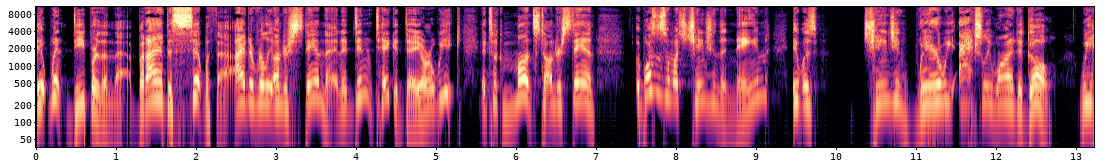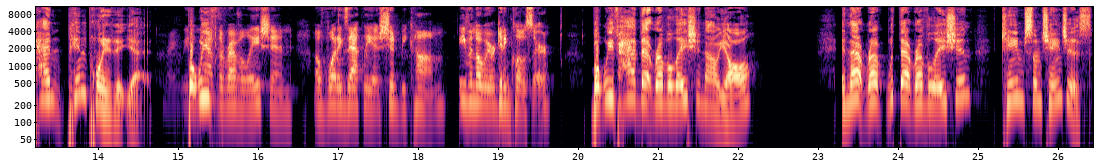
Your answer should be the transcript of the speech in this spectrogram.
It went deeper than that, but I had to sit with that. I had to really understand that. And it didn't take a day or a week. It took months to understand. It wasn't so much changing the name. It was changing where we actually wanted to go. We hadn't pinpointed it yet. We but we've the revelation of what exactly it should become, even though we were getting closer. but we've had that revelation now, y'all. And that rev- with that revelation came some changes.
